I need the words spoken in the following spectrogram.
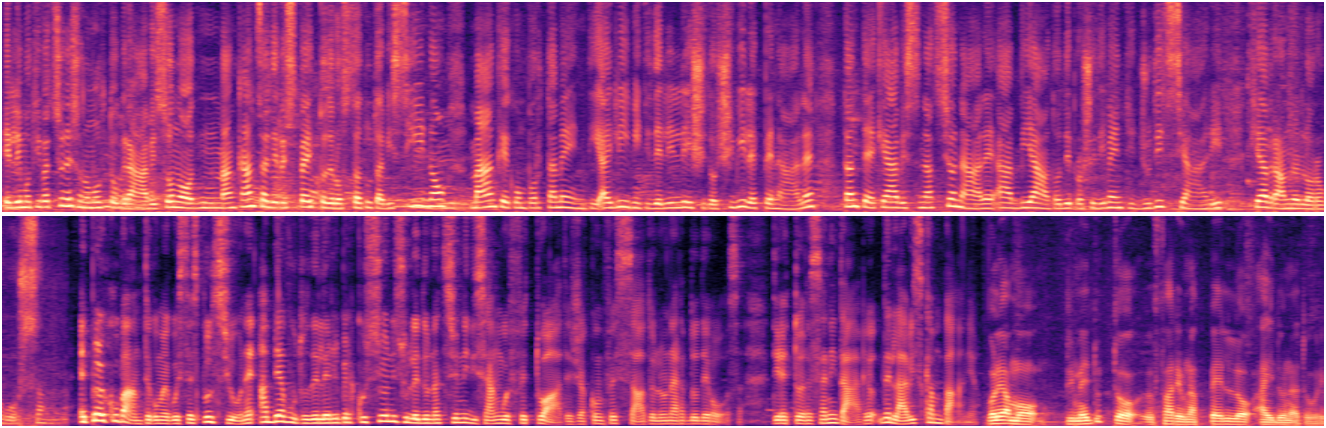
e le motivazioni sono molto gravi, sono mancanza di rispetto dello statuto avicino ma anche comportamenti ai limiti limiti dell'illecito civile e penale, tant'è che Avis Nazionale ha avviato dei procedimenti giudiziari che avranno il loro corso. È preoccupante come questa espulsione abbia avuto delle ripercussioni sulle donazioni di sangue effettuate, ci ha confessato Leonardo De Rosa, direttore sanitario dell'Avis Campania. Volevamo prima di tutto fare un appello ai donatori,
